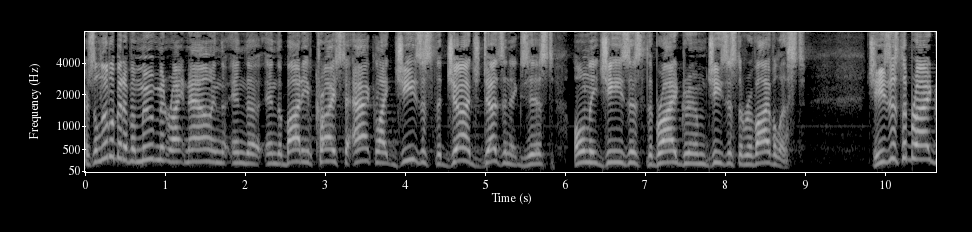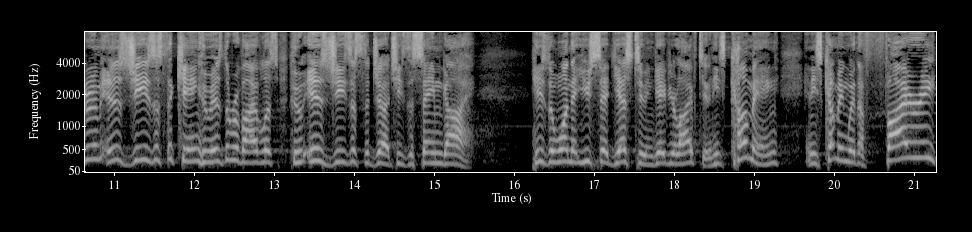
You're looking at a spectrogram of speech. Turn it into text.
There's a little bit of a movement right now in the, in, the, in the body of Christ to act like Jesus the judge doesn't exist, only Jesus the bridegroom, Jesus the revivalist. Jesus the bridegroom is Jesus the king, who is the revivalist, who is Jesus the judge. He's the same guy. He's the one that you said yes to and gave your life to. And he's coming, and he's coming with a fiery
